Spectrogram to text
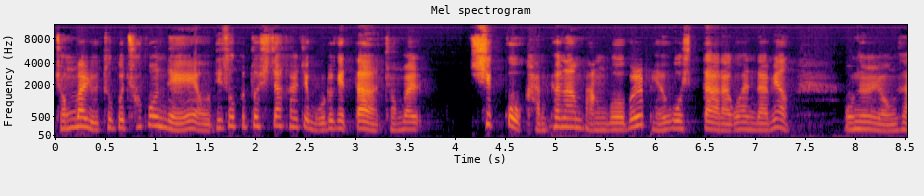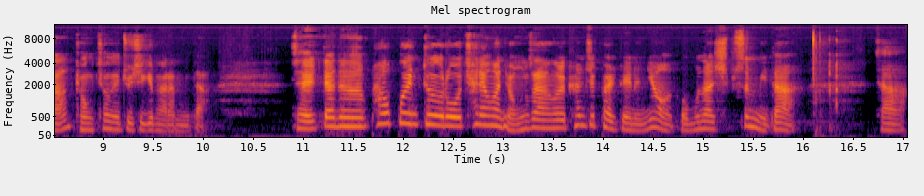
정말 유튜브 초보인데 어디서부터 시작할지 모르겠다. 정말 쉽고 간편한 방법을 배우고 싶다 라고 한다면 오늘 영상 경청해 주시기 바랍니다. 자 일단은 파워포인트로 촬영한 영상을 편집할 때는요 너무나 쉽습니다. 자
